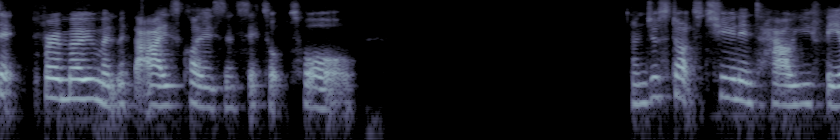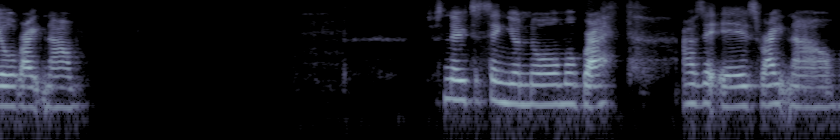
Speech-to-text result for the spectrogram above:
sit for a moment with the eyes closed and sit up tall. And just start to tune into how you feel right now. Just noticing your normal breath as it is right now.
